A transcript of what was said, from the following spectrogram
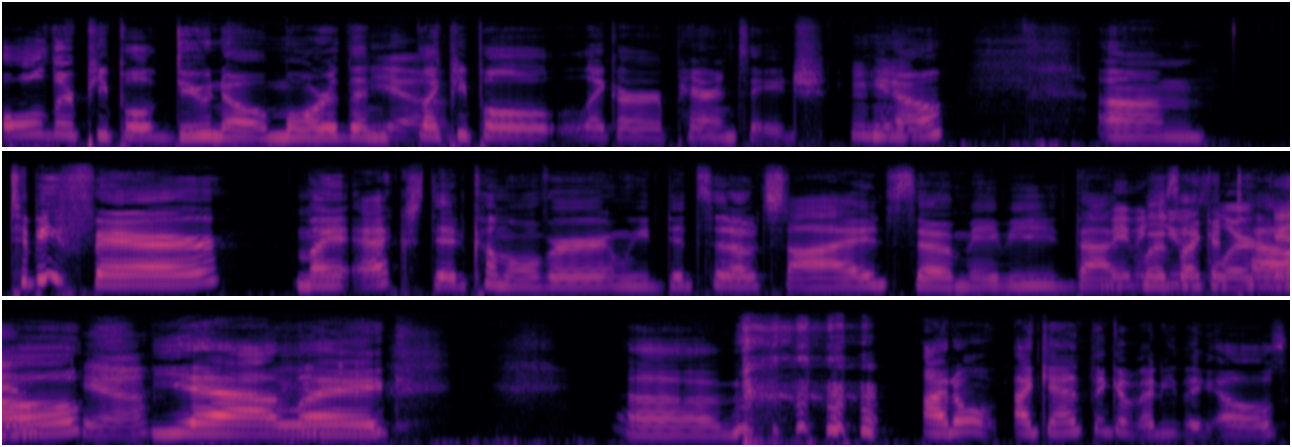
older people do know more than Yeah. like people like our parents' age, you Mhm. know? Um to be fair, my ex did come over and we did sit outside, so maybe that Maybe was like was a tell. Yeah. Yeah, like um I don't I can't think of anything else.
